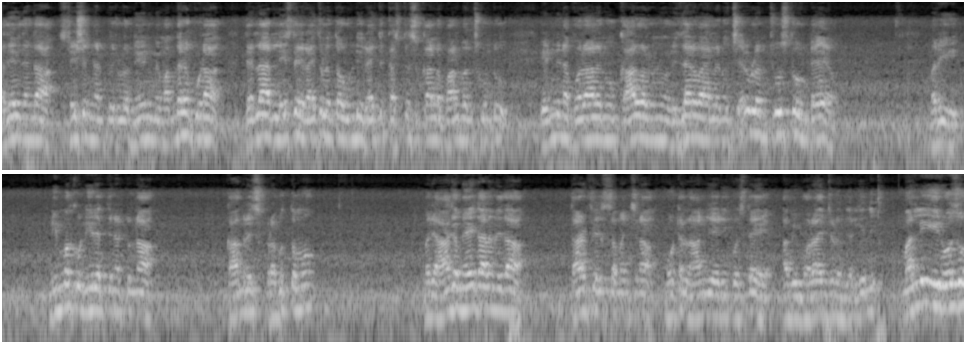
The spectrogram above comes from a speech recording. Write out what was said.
అదేవిధంగా స్టేషన్ కన్పీర్లో నేను మేమందరం కూడా తెల్లారు లేస్తే రైతులతో ఉండి రైతు కష్ట సుఖాల్లో పాల్పంచుకుంటూ ఎండిన పొలాలను కాలువలను రిజర్వాయర్లను చెరువులను చూస్తూ ఉంటే మరి నిమ్మకు నీరెత్తినట్టున్న కాంగ్రెస్ ప్రభుత్వము మరి ఆగమేఘాల మీద థర్డ్ ఫేజ్ సంబంధించిన హోటల్ ఆన్ చేయడానికి వస్తే అవి మొరాయించడం జరిగింది. మళ్ళీ ఈరోజు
